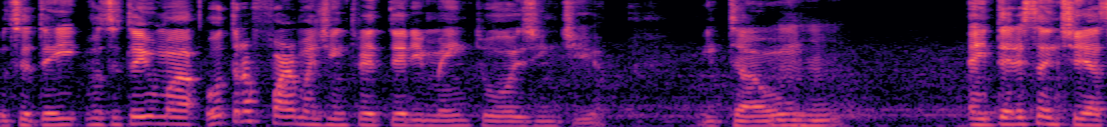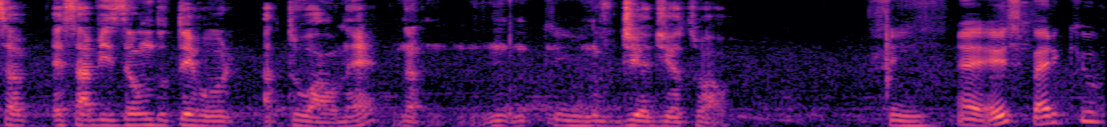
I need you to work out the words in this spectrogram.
Você tem, você tem uma outra forma de entretenimento hoje em dia. Então, uhum. É interessante essa, essa visão do terror atual, né? Na- n- Sim. no dia a dia atual. Sim. É, eu espero que o,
